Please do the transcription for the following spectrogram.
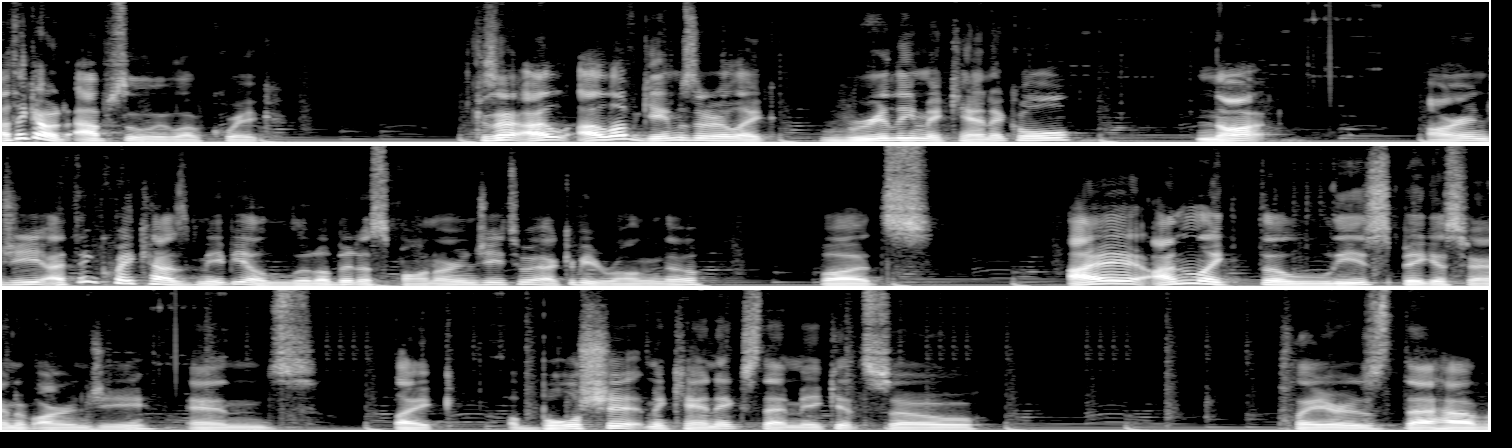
I think I would absolutely love Quake. Cause I, I I love games that are like really mechanical, not RNG. I think Quake has maybe a little bit of spawn RNG to it. I could be wrong though, but I I'm like the least biggest fan of RNG and like bullshit mechanics that make it so players that have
